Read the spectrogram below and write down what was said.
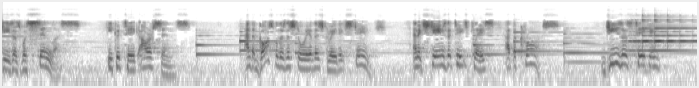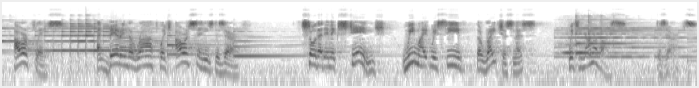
Jesus was sinless, He could take our sins. And the gospel is the story of this great exchange. An exchange that takes place at the cross. Jesus taking our place and bearing the wrath which our sins deserve, so that in exchange we might receive the righteousness which none of us deserves.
